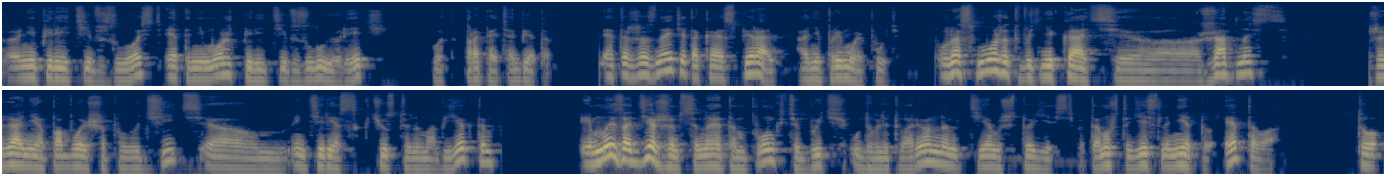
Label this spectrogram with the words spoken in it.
э, не перейти в злость, это не может перейти в злую речь, вот про пять обетов. Это же, знаете, такая спираль, а не прямой путь. У нас может возникать э, жадность, желание побольше получить, э, интерес к чувственным объектам. И мы задержимся на этом пункте быть удовлетворенным тем, что есть. Потому что если нету этого, то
